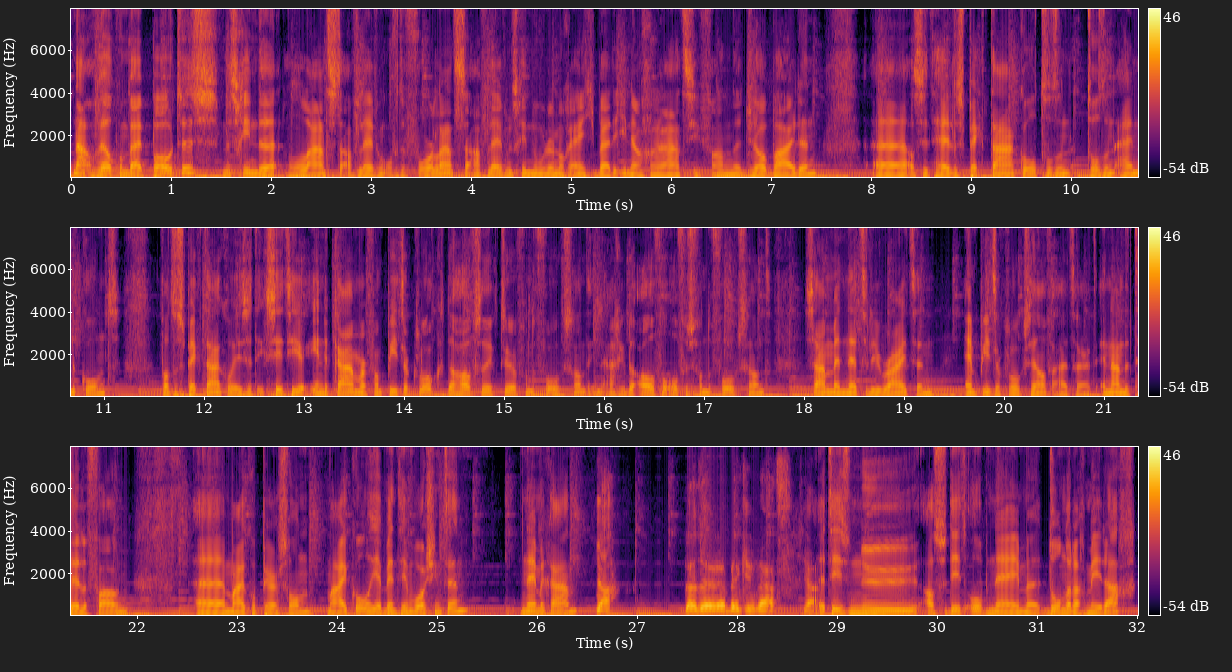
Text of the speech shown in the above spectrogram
Nou, welkom bij POTUS. Misschien de laatste aflevering of de voorlaatste aflevering. Misschien doen we er nog eentje bij de inauguratie van eh, Joe Biden. Uh, als dit hele spektakel tot een, tot een einde komt. Wat een spektakel is het. Ik zit hier in de kamer van Pieter Klok, de hoofdredacteur van de Volkskrant. In eigenlijk de Oval Office van de Volkskrant. Samen met Natalie Wrighton en Pieter Klok zelf uiteraard. En aan de telefoon uh, Michael Persson. Michael, jij bent in Washington, neem ik aan? Ja, daar, daar ben ik inderdaad. Ja. Het is nu, als we dit opnemen, donderdagmiddag.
